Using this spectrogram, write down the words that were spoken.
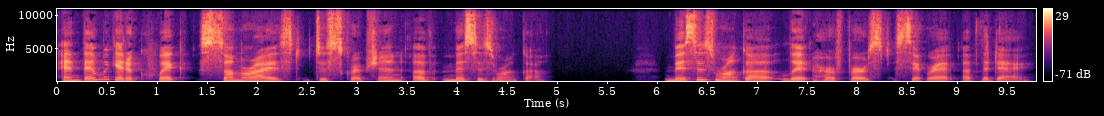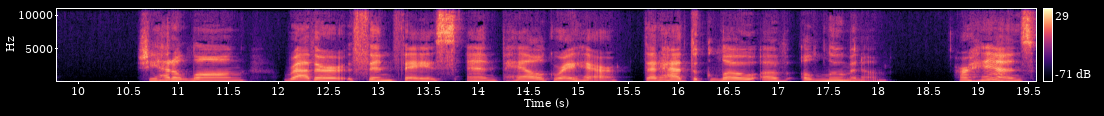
and then we get a quick summarized description of Mrs. Runka. Mrs. Runka lit her first cigarette of the day. She had a long, rather thin face and pale gray hair that had the glow of aluminum. Her hands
